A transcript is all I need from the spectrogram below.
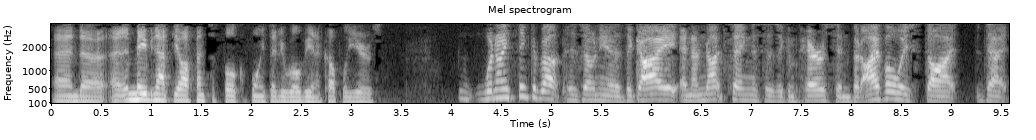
and uh, and maybe not the offensive focal point that he will be in a couple years. When I think about Hezonja, the guy, and I'm not saying this as a comparison, but I've always thought that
